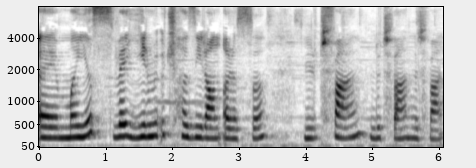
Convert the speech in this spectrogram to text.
e, Mayıs ve 23 Haziran arası lütfen, lütfen, lütfen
